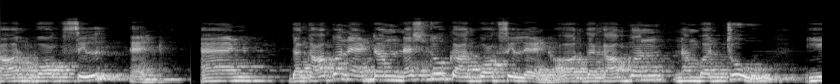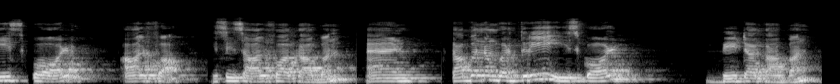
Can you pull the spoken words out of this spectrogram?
carboxyl end and the carbon atom next to carboxyl end or the carbon number 2 is called alpha. This is alpha carbon and Carbon number 3 is called beta carbon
